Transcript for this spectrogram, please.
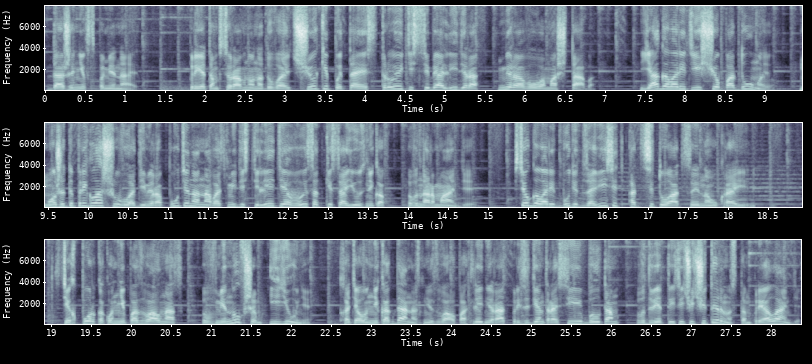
даже не вспоминает. При этом все равно надувает щеки, пытаясь строить из себя лидера мирового масштаба. «Я, — говорит, — еще подумаю, может, и приглашу Владимира Путина на 80-летие высадки союзников в Нормандии. Все, говорит, будет зависеть от ситуации на Украине. С тех пор, как он не позвал нас в минувшем июне, хотя он никогда нас не звал, последний раз президент России был там в 2014 при Оланде,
